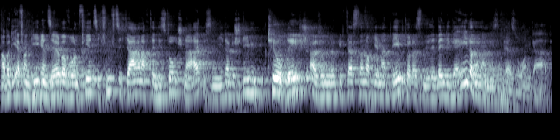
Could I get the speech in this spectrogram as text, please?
Aber die Evangelien selber wurden 40, 50 Jahre nach den historischen Ereignissen niedergeschrieben. Theoretisch also möglich, dass da noch jemand lebt oder es eine lebendige Erinnerung an diese Person gab.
